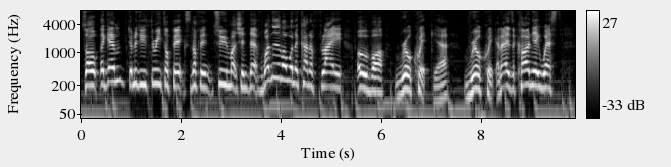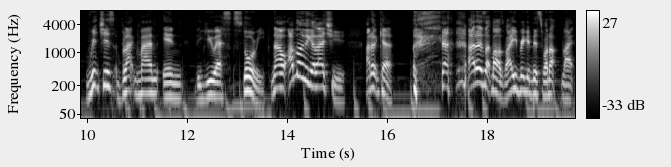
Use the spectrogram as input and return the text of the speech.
So again, gonna do three topics, nothing too much in depth. One of them I want to kind of fly over real quick, yeah, real quick, and that is the Kanye West richest black man in the US story. Now, I'm not even gonna lie to you, I don't care. I know it's like Miles, why are you bringing this one up? Like,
